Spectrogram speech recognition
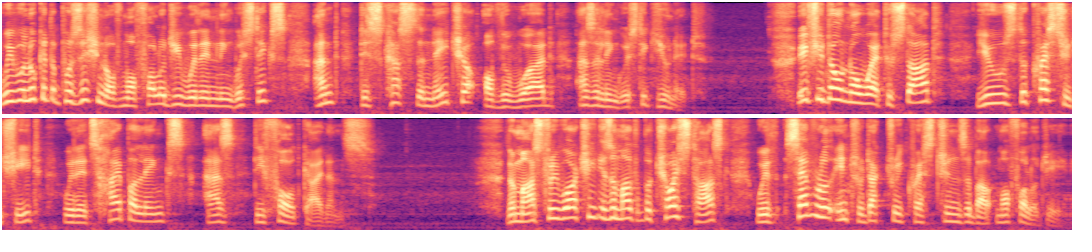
we will look at the position of morphology within linguistics and discuss the nature of the word as a linguistic unit. If you don't know where to start, use the question sheet with its hyperlinks as default guidance. The Mastery Worksheet is a multiple choice task with several introductory questions about morphology.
